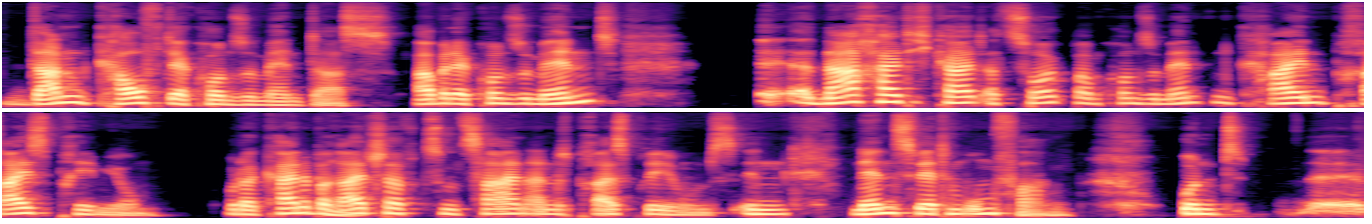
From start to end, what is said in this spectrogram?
dann kauft der Konsument das. Aber der Konsument äh, Nachhaltigkeit erzeugt beim Konsumenten kein Preispremium oder keine. Bereitschaft zum Zahlen eines Preispremiums in nennenswertem Umfang. Und äh,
